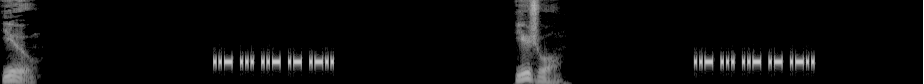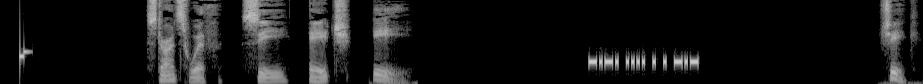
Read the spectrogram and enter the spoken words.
U. Usual. Starts with C, H, E. Cheek.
